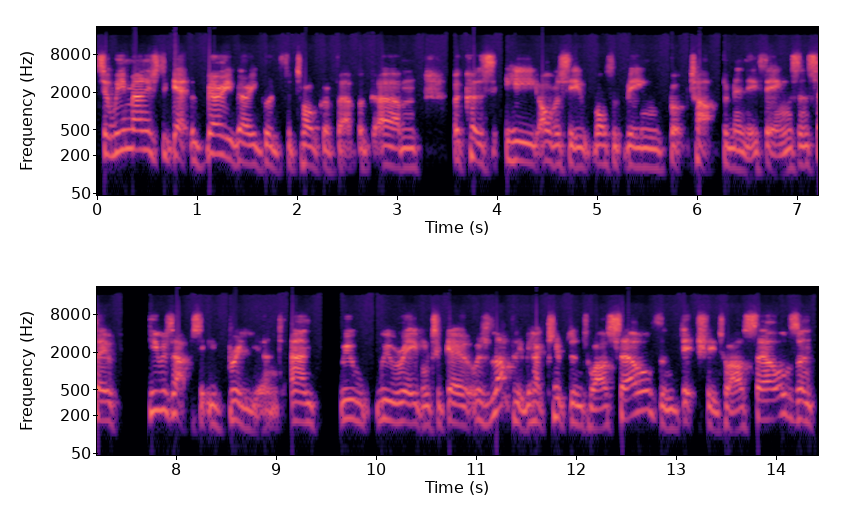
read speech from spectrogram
So we managed to get a very, very good photographer um, because he obviously wasn't being booked up for many things. And so he was absolutely brilliant. And we we were able to go. It was lovely. We had Cliveden to ourselves and Ditchley to ourselves. And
